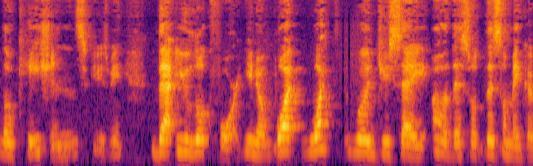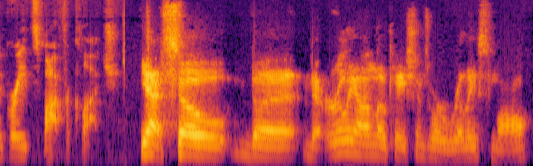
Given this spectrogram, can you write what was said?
locations excuse me that you look for you know what what would you say oh this will this will make a great spot for clutch yeah so the the early on locations were really small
